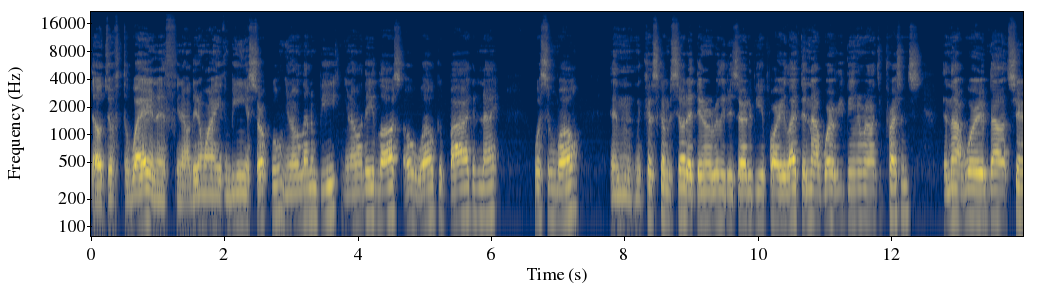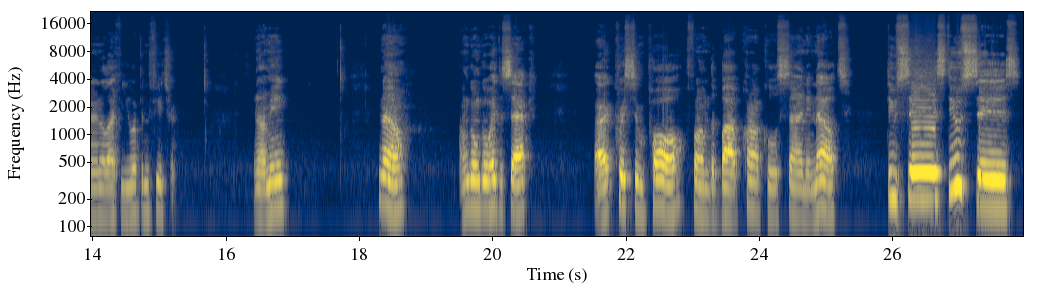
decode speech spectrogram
they'll drift away. And if you know they don't want to even be in your circle, you know, let them be. You know, they lost. Oh well, goodbye, good night wishing well. And because comes to show that they don't really deserve to be a part of your life, they're not worthy of being around your presence. They're not worried about sharing a life with you up in the future. You know what I mean? Now, I'm to go ahead to sack. All right, Christian Paul from the Bob Chronicles signing out. Deuces, deuces,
